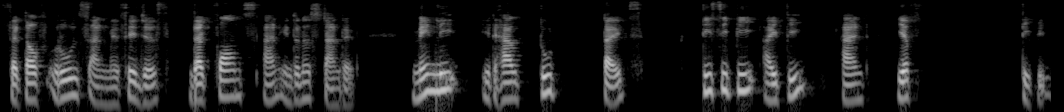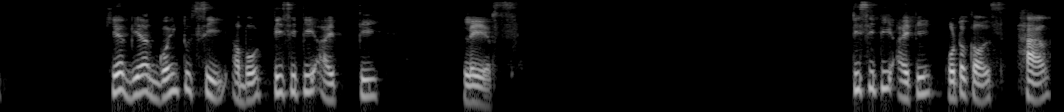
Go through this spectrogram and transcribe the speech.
set of rules and messages that forms an internet standard. Mainly, it have two types, TCP/IP and FTP. Here we are going to see about TCP/IP layers. TCP/IP protocols have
